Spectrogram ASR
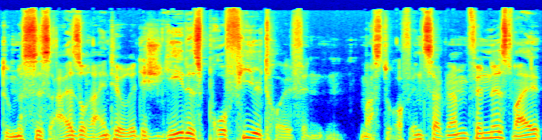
Du müsstest also rein theoretisch jedes Profil toll finden, was du auf Instagram findest, weil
